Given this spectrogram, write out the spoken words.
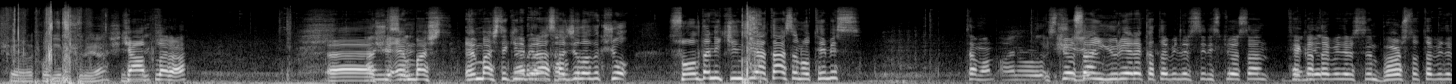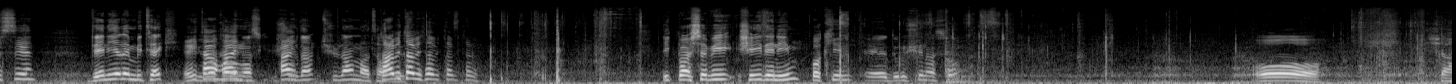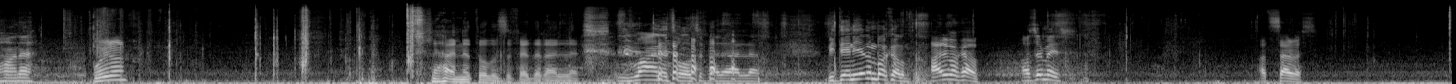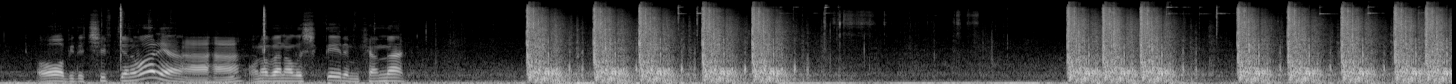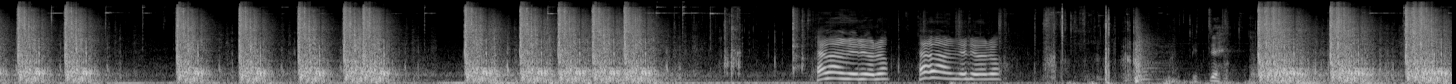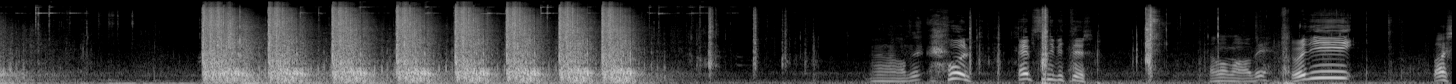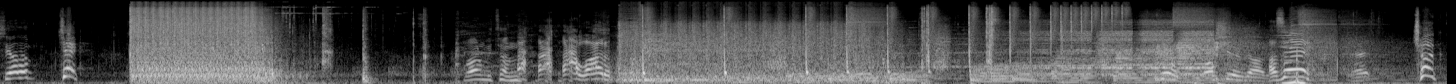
Şöyle koyayım şuraya. Şimdi. Kağıtlara. Eee, şu en baş en baştakini Nereden biraz atalım? hacıladık. Şu soldan ikinciyi atarsan o temiz. Tamam. Aynen orada. İstiyorsan Şeyi- yürüyerek atabilirsin, istiyorsan tek Deneyelim. atabilirsin, burst atabilirsin. deneyelim bir tek. İyi, bir tamam, bakalım haydi, nasıl- haydi. Şuradan, şuradan mı atalım? Tabii tabii tabii tabii tabii. İlk başta bir şeyi deneyeyim. Bakayım e, duruşu nasıl. Oo. Şahane. Buyurun. Lanet olası federaller. Lanet olası federaller. Bir deneyelim bakalım. Hadi bakalım. Hazır mıyız? At serbest. Oo bir de çift yanı var ya. Aha. Ona ben alışık değilim. Mükemmel. Hemen veriyorum. Hemen veriyorum. Bitti. Abi. Full. Hepsini bitir. Tamam abi. Ready? Başlayalım. Çek. Var mı bir tane? Var. Başlıyoruz abi. Hazır. Evet. Çök.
